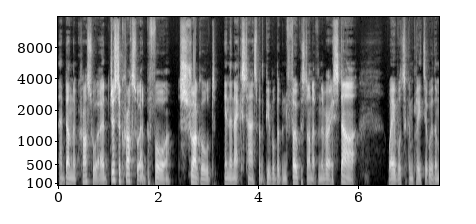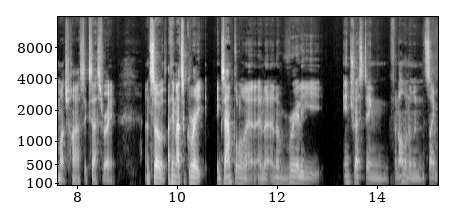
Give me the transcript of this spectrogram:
had done the crossword, just a crossword before, struggled in the next task, but the people that had been focused on it from the very start were able to complete it with a much higher success rate. And so I think that's a great example and, and a really interesting phenomenon and something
